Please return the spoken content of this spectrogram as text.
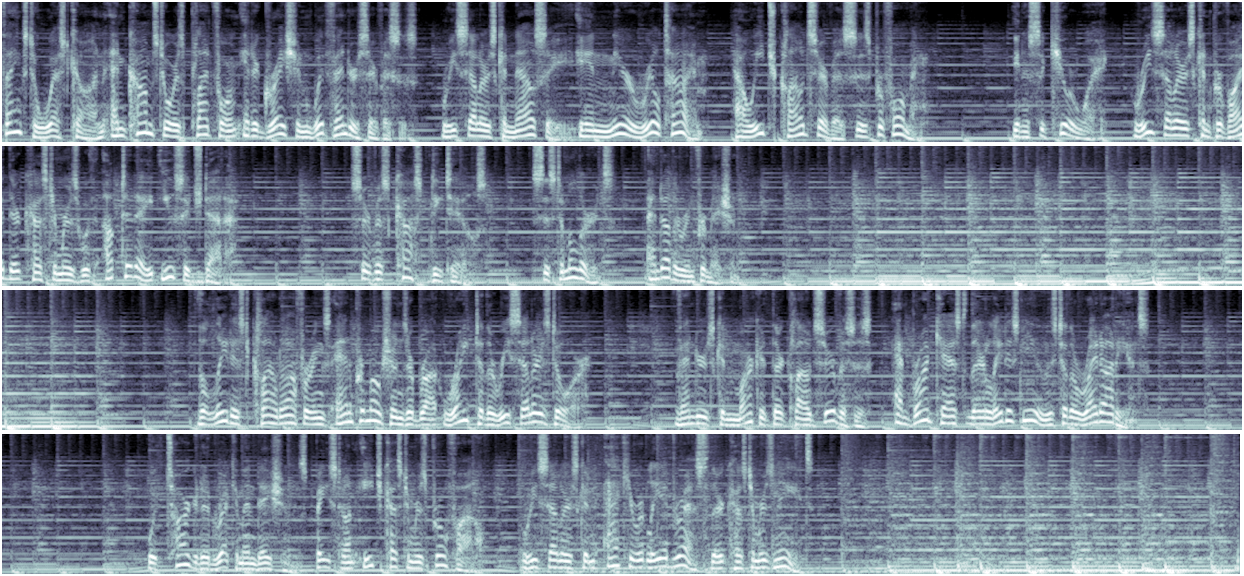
Thanks to Westcon and Comstor's platform integration with vendor services, resellers can now see in near real time how each cloud service is performing. In a secure way, resellers can provide their customers with up-to-date usage data, service cost details, system alerts, and other information. The latest cloud offerings and promotions are brought right to the reseller's door. Vendors can market their cloud services and broadcast their latest news to the right audience with targeted recommendations based on each customer's profile, resellers can accurately address their customers' needs.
